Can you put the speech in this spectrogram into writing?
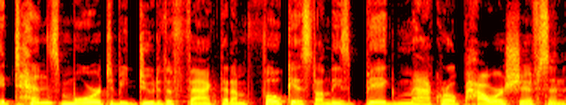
It tends more to be due to the fact that I'm focused on these big macro power shifts, and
